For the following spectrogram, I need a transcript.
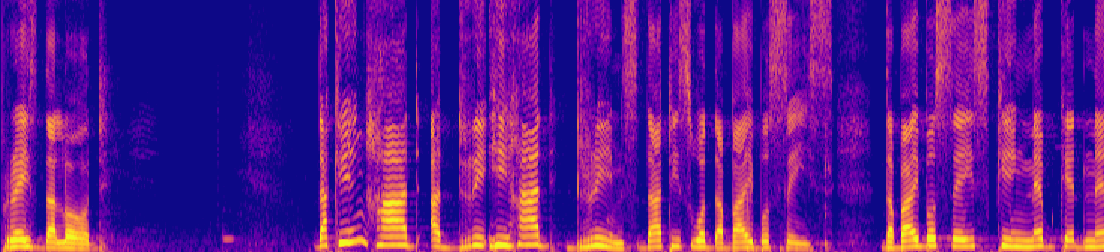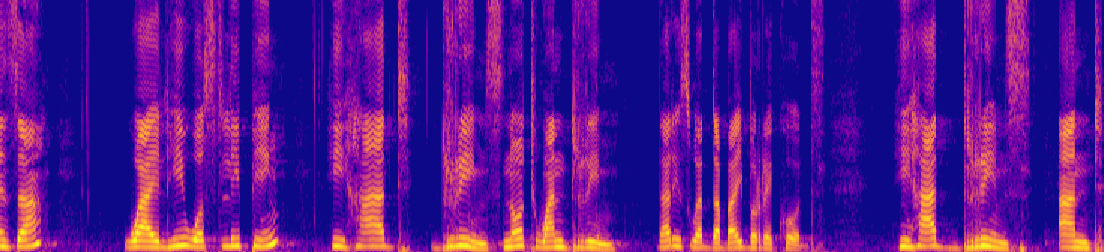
Praise the Lord. The king had a dream, he had dreams. That is what the Bible says. The Bible says King Nebuchadnezzar, while he was sleeping, he had dreams, not one dream. That is what the Bible records. He had dreams, and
